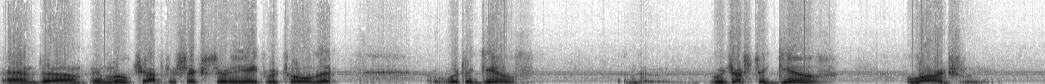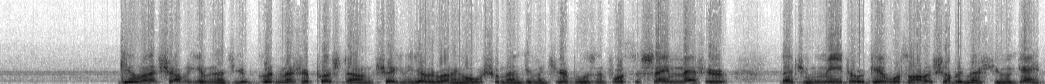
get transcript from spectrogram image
And um, in Luke chapter 6, 38, we're told that we're to give, we're just to give largely. Give and it shall be given unto you. Good measure, pressed down, shaken together, running over, shall men give into your bosom. For the same measure that you meet or give withal, it shall be measured to you again.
